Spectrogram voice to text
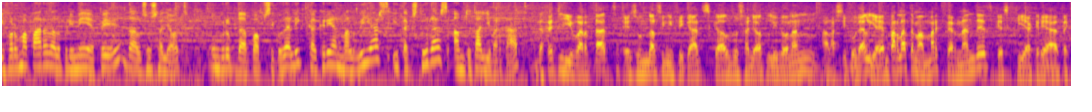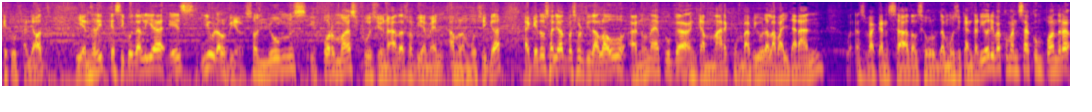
i forma part del primer EP dels Ocellots, un grup de pop psicodèlic que creen melodies i textures amb total llibertat. De fet, llibertat és un dels significats que els ocellot li donen a la psicodèlia. Hem parlat amb en Marc Fernández, que és qui ha creat aquest ocellot, i ens ha dit que psicodèlia és lliure albir. Són llums i formes fusionades, òbviament, amb la música. Aquest ocellot va sortir de l'ou en una època en què en Marc va viure a la Vall d'Aran, quan es va cansar del seu grup de música anterior i va començar a compondre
